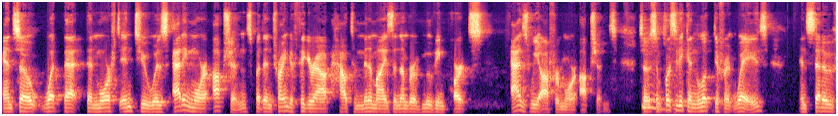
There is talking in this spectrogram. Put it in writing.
And so what that then morphed into was adding more options, but then trying to figure out how to minimize the number of moving parts as we offer more options. So mm. simplicity can look different ways. Instead of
